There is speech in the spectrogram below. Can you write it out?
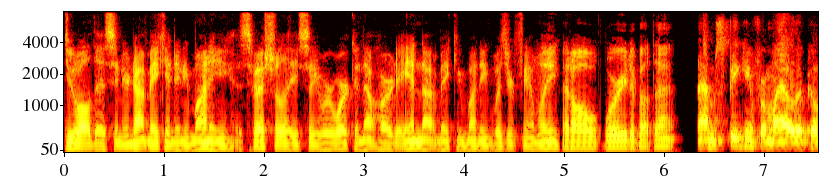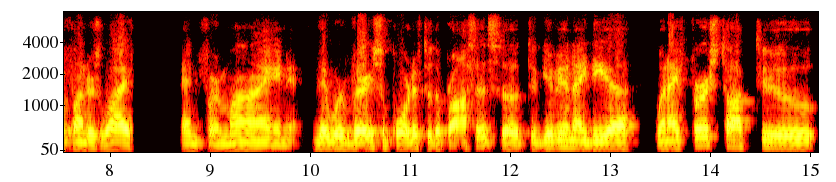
do all this, and you're not making any money, especially. So you were working that hard and not making money. Was your family at all worried about that? I'm speaking for my other co-founder's wife and for mine. They were very supportive to the process. So to give you an idea, when I first talked to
